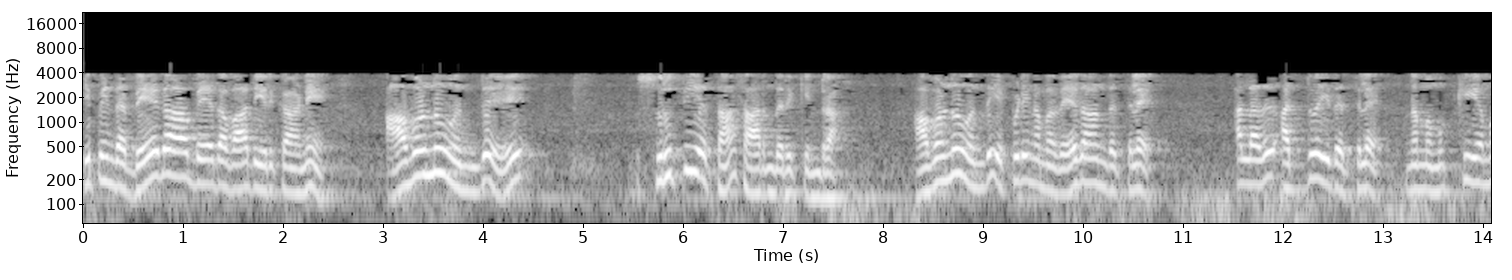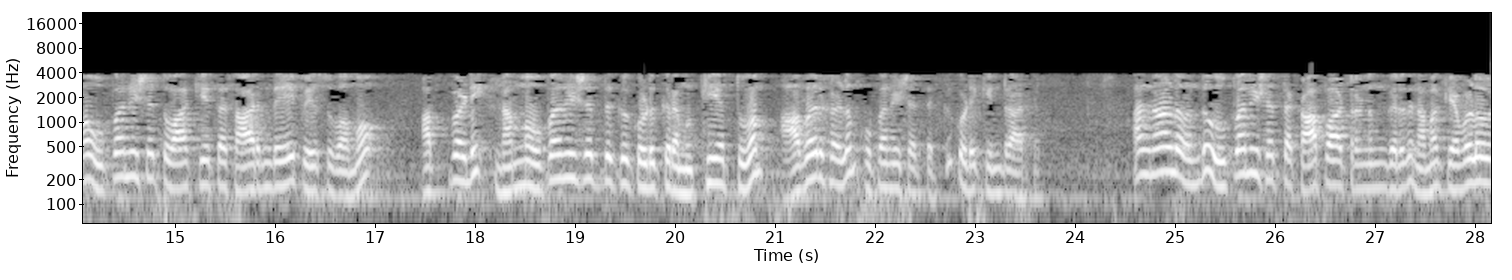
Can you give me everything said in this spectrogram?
இப்ப இந்த பேதாபேதவாதி இருக்கானே அவனும் வந்து ஸ்ருதியத்தான் சார்ந்திருக்கின்றான். அவனும் வந்து எப்படி நம்ம வேதாந்தத்துல அல்லது அத்வைதத்துல நம்ம முக்கியமா உபனிஷத் வாக்கியத்தை சார்ந்தே பேசுவோமோ அப்படி நம்ம உபனிஷத்துக்கு கொடுக்கிற முக்கியத்துவம் அவர்களும் உபனிஷத்துக்கு கொடுக்கின்றார்கள். அதனால வந்து உபனிஷத்தை காப்பாற்றணுங்கிறது நமக்கு எவ்வளவு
